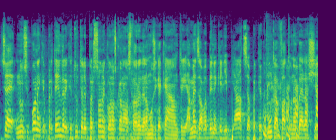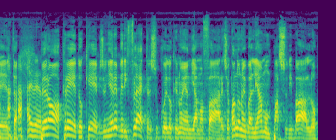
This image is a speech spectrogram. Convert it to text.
Cioè, non si può neanche pretendere che tutte le persone conoscano la storia della musica country. A me già va bene che gli piaccia perché comunque hanno fatto una bella scelta. Però credo che bisognerebbe riflettere su quello che noi andiamo a fare. Cioè, quando noi balliamo un passo di ballo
